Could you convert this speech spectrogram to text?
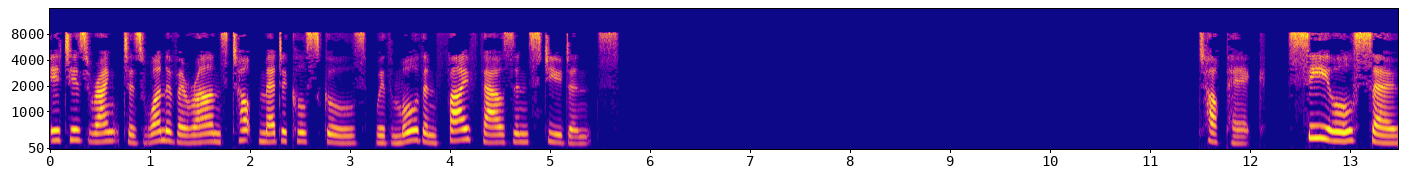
It is ranked as one of Iran's top medical schools, with more than 5,000 students. See also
